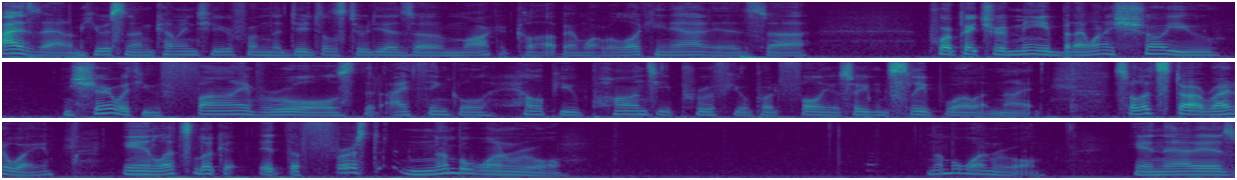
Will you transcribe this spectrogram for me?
Hi, this is Adam Hewison. I'm coming to you from the digital studios of Market Club, and what we're looking at is a poor picture of me, but I want to show you and share with you five rules that I think will help you Ponzi-proof your portfolio so you can sleep well at night. So let's start right away, and let's look at the first number one rule. Number one rule, and that is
